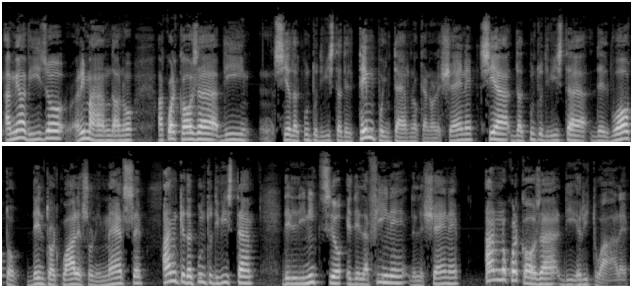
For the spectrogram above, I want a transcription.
a mio avviso rimandano a qualcosa di sia dal punto di vista del tempo interno che hanno le scene, sia dal punto di vista del vuoto dentro al quale sono immerse, anche dal punto di vista dell'inizio e della fine delle scene, hanno qualcosa di rituale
